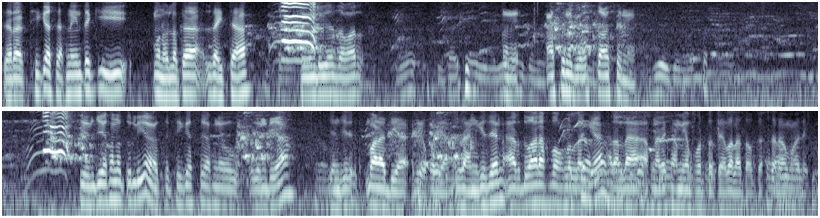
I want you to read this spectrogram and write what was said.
তারা ঠিক আছে, আপনি এনতে কি মনে হলো যাইতা? যাওয়ার মানে আসেনি, ব্যবস্থা আসেনি। সিএনজি এখনও তুলিয়া, তো ঠিক আছে, আপনি ওজন দিয়া সিএনজির ভাড়া দিয়া ইয়ে করিয়া জান গেছেন আর দোয়া রাখবা ভালো লাগিয়া। আর আল্লাহ আপনার কামিয়াব করতে বালা তাও আসসালামু আলাইকুম।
